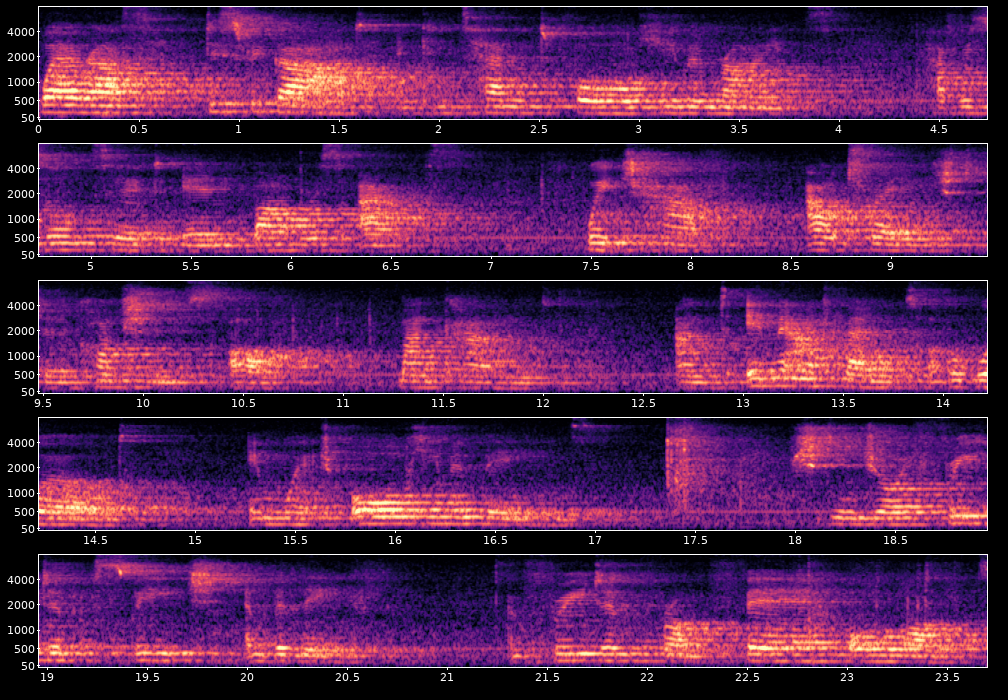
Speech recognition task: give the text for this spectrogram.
Whereas disregard and contempt for human rights have resulted in barbarous acts which have outraged the conscience of mankind and in the advent of a world in which all human beings should enjoy freedom of speech and belief and freedom from fear or want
